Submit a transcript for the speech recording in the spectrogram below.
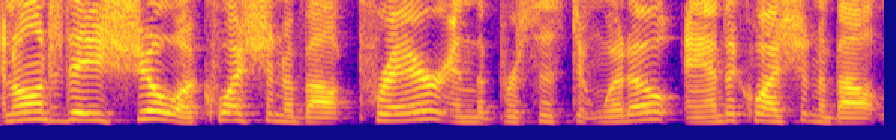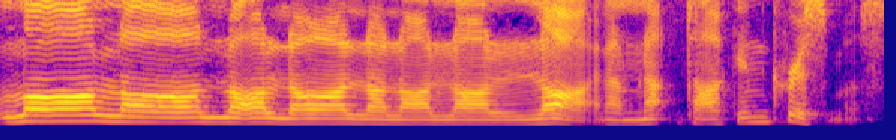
And on today's show, a question about prayer and the persistent widow, and a question about law, law, law, law, law, law, law, law. And I'm not talking Christmas.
